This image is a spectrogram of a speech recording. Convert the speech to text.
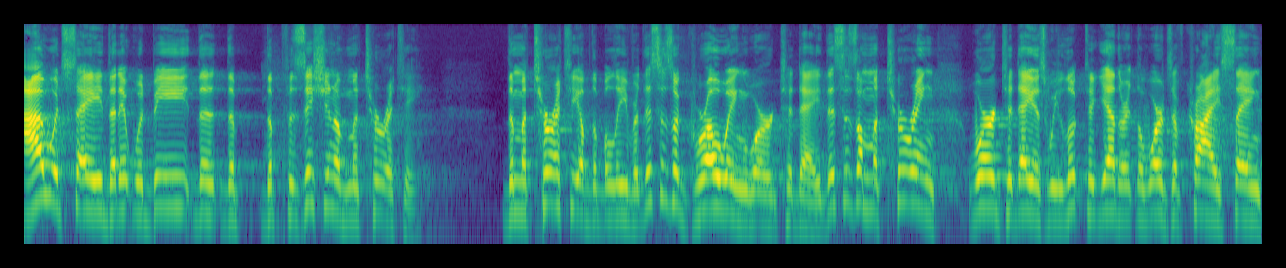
I would say that it would be the, the, the position of maturity, the maturity of the believer. This is a growing word today. This is a maturing word today as we look together at the words of Christ saying,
